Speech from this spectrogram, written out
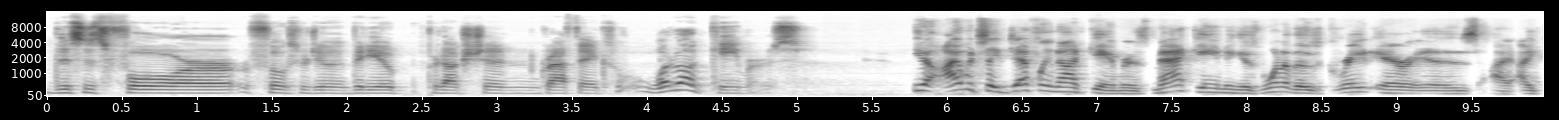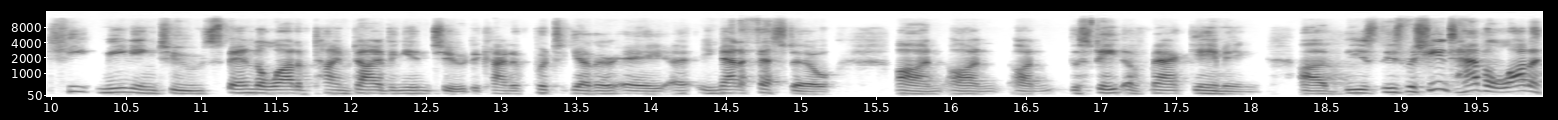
this is for folks who are doing video production, graphics. What about gamers? you know, I would say definitely not gamers. Mac gaming is one of those great areas I, I, keep meaning to spend a lot of time diving into to kind of put together a, a manifesto on on on the state of Mac gaming. Uh, these these machines have a lot of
